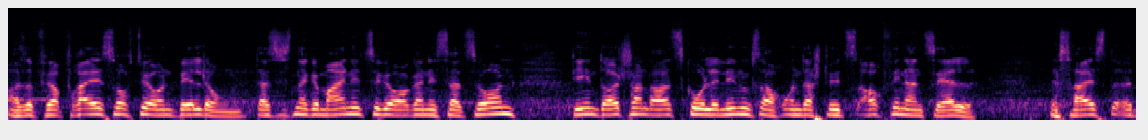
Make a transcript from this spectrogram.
also für freie Software und Bildung. Das ist eine gemeinnützige Organisation, die in Deutschland als Kohle Linux auch unterstützt, auch finanziell. Das heißt, äh,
